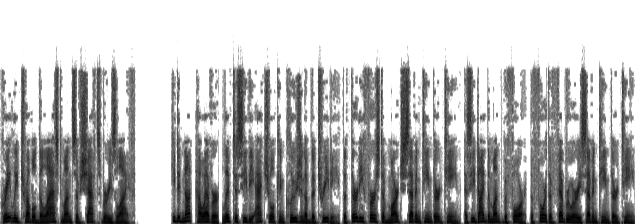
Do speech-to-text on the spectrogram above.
greatly troubled the last months of Shaftesbury's life. He did not, however, live to see the actual conclusion of the treaty the 31st of March 1713, as he died the month before, the 4th of February 1713.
